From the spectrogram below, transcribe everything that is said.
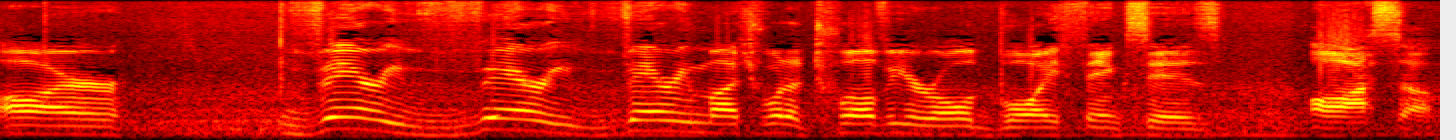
are very, very, very much what a 12 year old boy thinks is awesome.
